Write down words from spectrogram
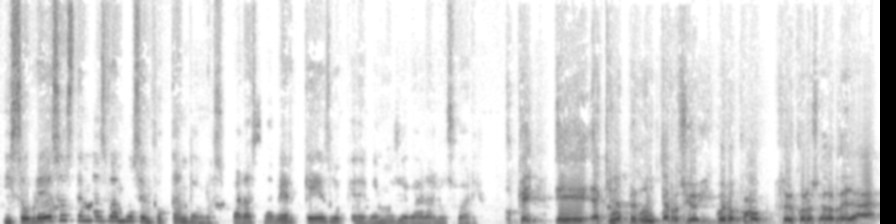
Y sobre esos temas vamos enfocándonos para saber qué es lo que debemos llevar al usuario. Ok, eh, aquí una pregunta, Rocío, y bueno, como soy un conocedor de la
